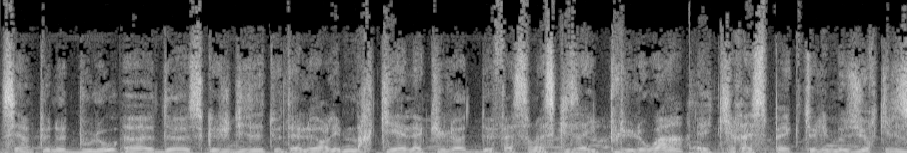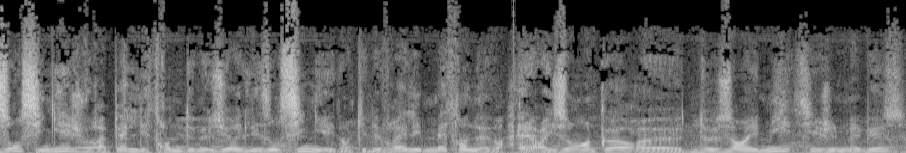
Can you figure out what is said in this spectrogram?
c'est un peu notre boulot euh, de ce que je disais tout à l'heure, les marquer à la culotte de façon à ce qu'ils aillent plus loin et qu'ils respectent les mesures qu'ils ont signées. Je vous rappelle, les 32 mesures, ils les ont signées, donc ils devraient les mettre en œuvre. Alors ils ont encore euh, deux ans et demi, si je ne m'abuse,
